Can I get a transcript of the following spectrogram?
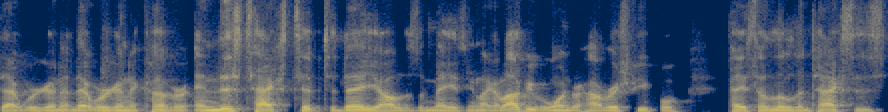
that we're gonna that we're gonna cover. And this tax tip today, y'all, is amazing. Like a lot of people wonder how rich people pay so little in taxes,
